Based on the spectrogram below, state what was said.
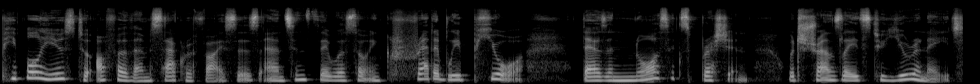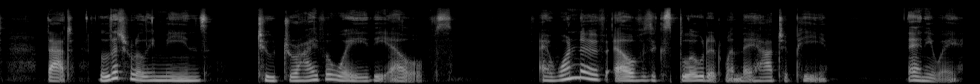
People used to offer them sacrifices, and since they were so incredibly pure, there's a Norse expression which translates to urinate that literally means to drive away the elves. I wonder if elves exploded when they had to pee. Anyway,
